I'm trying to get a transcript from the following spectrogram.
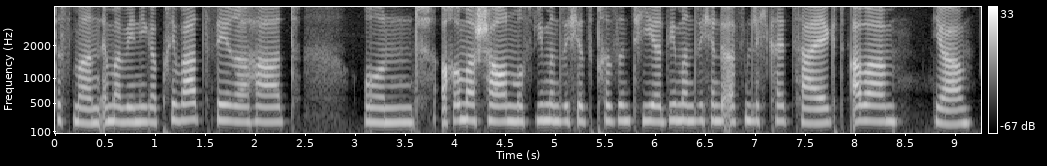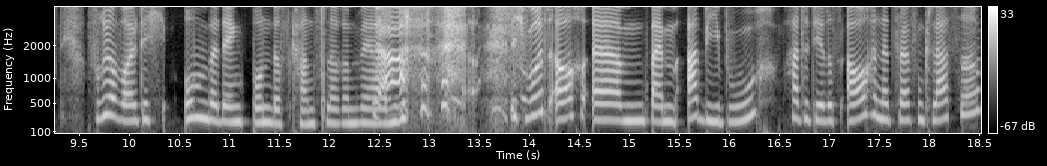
dass man immer weniger Privatsphäre hat und auch immer schauen muss, wie man sich jetzt präsentiert, wie man sich in der Öffentlichkeit zeigt. Aber ja, früher wollte ich unbedingt Bundeskanzlerin werden. Ja. ich wurde auch ähm, beim Abi-Buch, hattet ihr das auch in der 12. Klasse?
